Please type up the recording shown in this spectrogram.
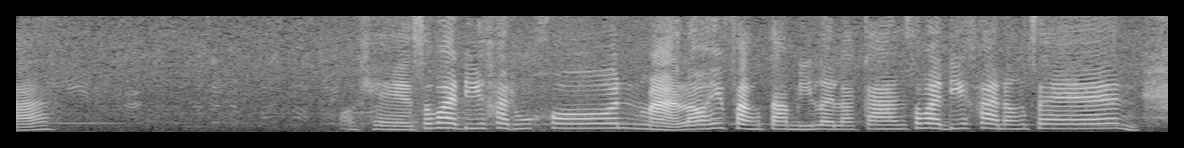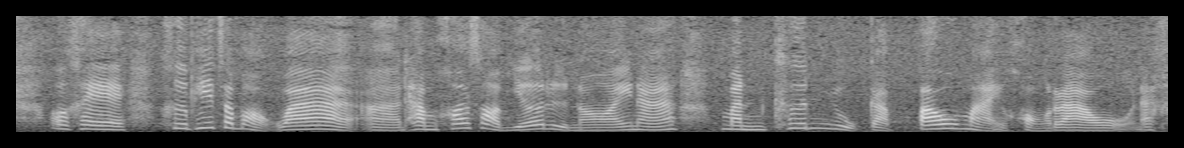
ะ โอเค สวัสดีค่ะทุกคน มาเล่าให้ฟังตามนี้เลยละกัน สวัสดีค่ะน้องเจน โอเค คือพี่จะบอกว่าทำทำข้อสอบเยอะหรือน้อยนะ มันขึ้นอยู่กับเป้าหมายของเรานะค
